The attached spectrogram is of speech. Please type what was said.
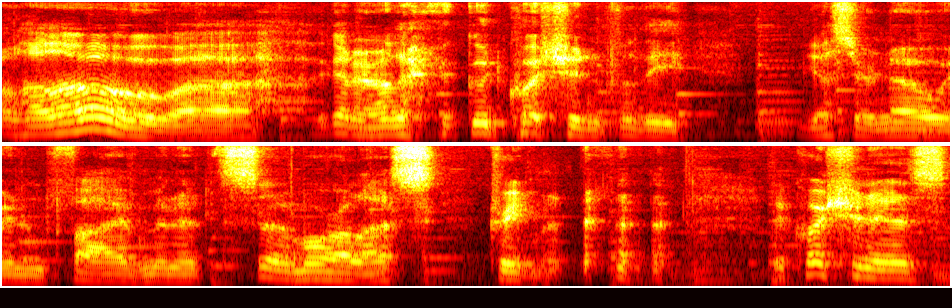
Well, hello. Uh, I got another good question for the yes or no in five minutes, uh, more or less, treatment. the question is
